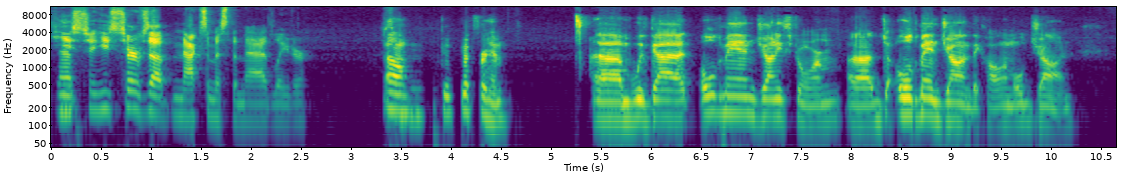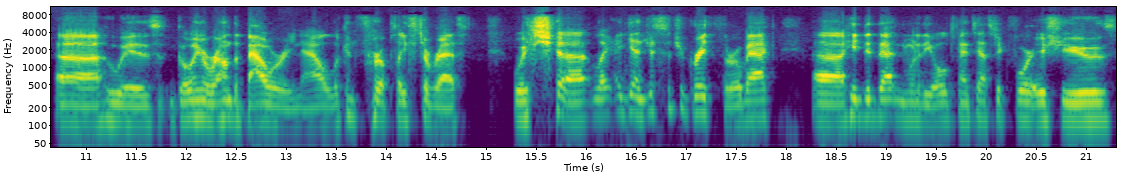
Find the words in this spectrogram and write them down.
Yeah. he's, he serves up Maximus the Mad later. Oh, good, good for him. Um, we've got old man Johnny Storm, uh, old man John, they call him, old John, uh, who is going around the Bowery now looking for a place to rest. Which, uh, like, again, just such a great throwback. Uh, he did that in one of the old Fantastic Four issues.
